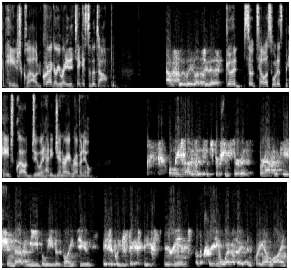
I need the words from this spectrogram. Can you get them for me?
PageCloud. Craig, are you ready to take us to the top? Absolutely. Let's do this. Good. So tell us, what does PageCloud do and how do you generate revenue? Well, PageCloud is a subscription service for an application that we believe is going to basically fix the experience of creating a website and putting it online.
